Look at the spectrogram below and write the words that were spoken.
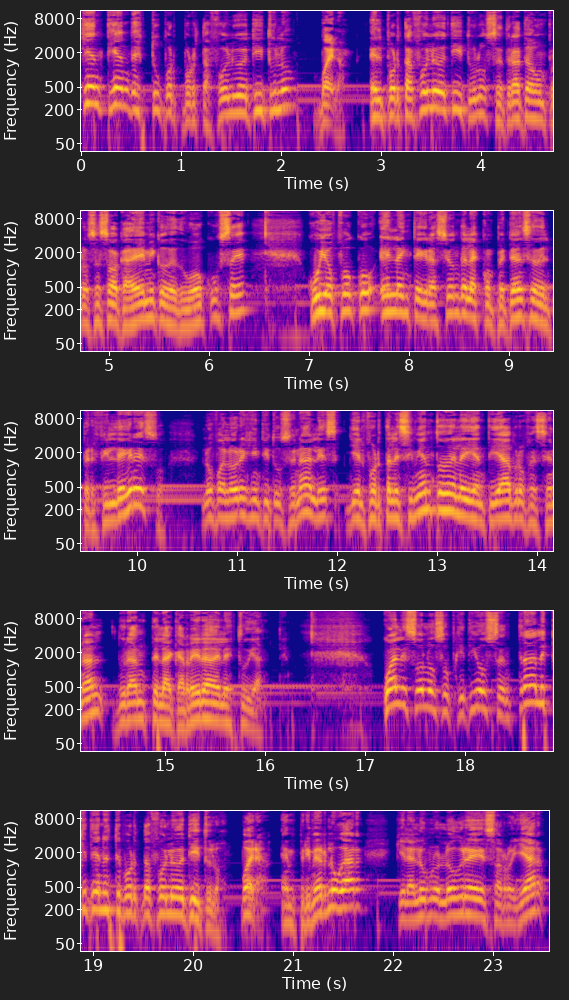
¿qué entiendes tú por portafolio de título? Bueno, el portafolio de títulos se trata de un proceso académico de UC, cuyo foco es la integración de las competencias del perfil de egreso, los valores institucionales y el fortalecimiento de la identidad profesional durante la carrera del estudiante. ¿Cuáles son los objetivos centrales que tiene este portafolio de títulos? Bueno, en primer lugar, que el alumno logre desarrollar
